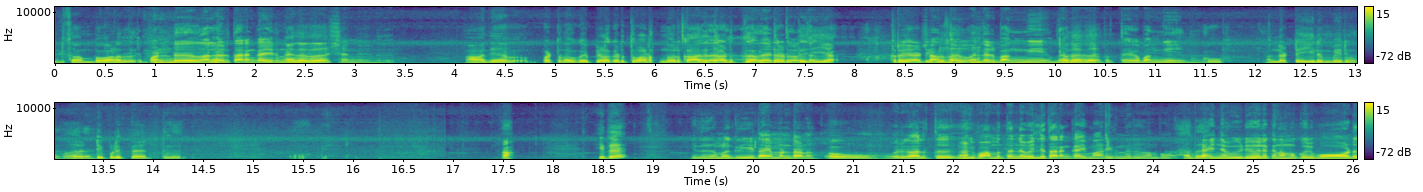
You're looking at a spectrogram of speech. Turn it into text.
ഒരു സംഭവമാണത്. പണ്ട് നല്ലൊരു തരംഗമായിരുന്നു ഫിഷ് തന്നെയാണിത് ആദ്യം പെട്ടെന്ന് കപ്പികളൊക്കെ എടുത്ത് വളർത്തുന്നവർക്ക് ആദ്യത്തെ അടുത്ത് അടുത്ത് ചെയ്യാം. അത്രയും അടിപൊളി നല്ലൊരു ഭംഗി തന്നെ, പ്രത്യേക ഭംഗിയായിരുന്നു ഓ നല്ല ടൈലും വരും. അടിപൊളി പാറ്റ് ഓക്കെ. ഇത്? ഇത് നമ്മൾ ഗ്രീ ഡയമണ്ട് ആണ്. ഓ. ഒരു കാലത്ത് ഈ ഫാമിൽ തന്നെ വലിയ തരംഗായി മാറിയിരുന്ന ഒരു സംഭവം കഴിഞ്ഞ വീഡിയോയിലൊക്കെ നമുക്ക് ഒരുപാട്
